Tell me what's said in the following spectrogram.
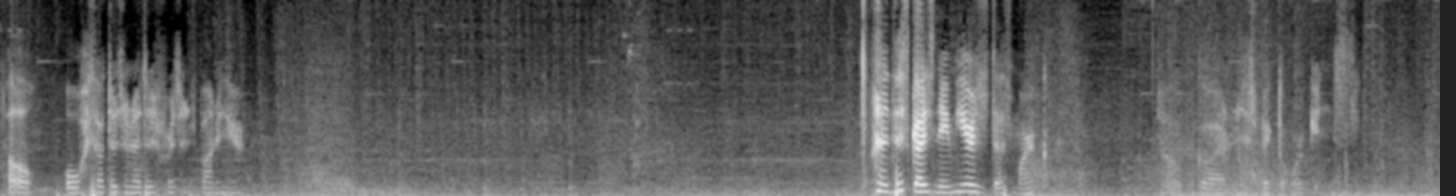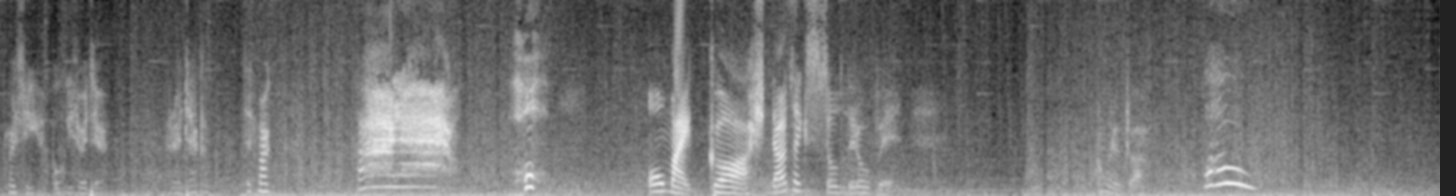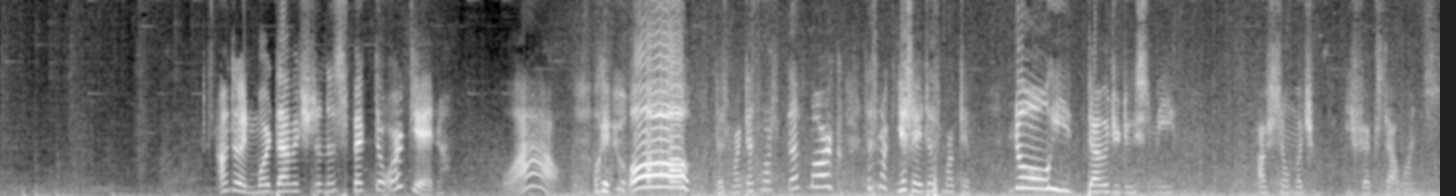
Oh. Oh, I thought there's another person spawning here. this guy's name here is Deathmark. Oh god, I expect the organs. Where's he? Oh, he's right there. Can I attack him? Deathmark! Ah, oh. oh my gosh, that was like so little bit. I'm gonna drop. Woohoo! I'm doing more damage than the Spectre Orkan. Wow. Okay. Oh! Death mark, death mark, death mark, death mark. Yes, I death marked him. No, he damage reduced me. I have so much effects at once.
